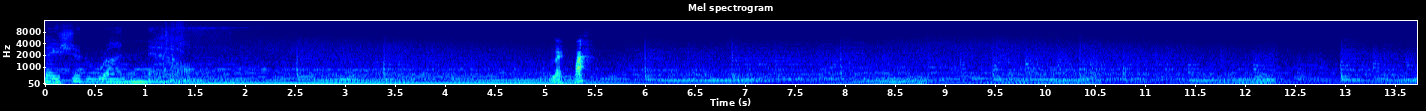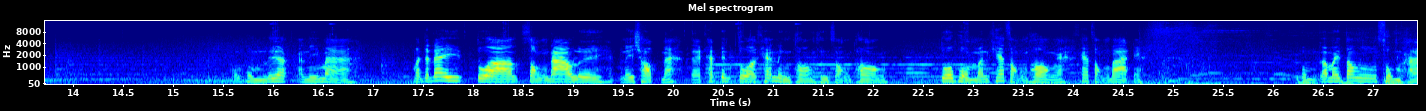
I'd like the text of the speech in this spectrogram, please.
They should run now. แหลกปะของผมเลือกอันนี้มา มันจะได้ตัวสองดาวเลยในช็อปนะ แต่แค่เป็นตัวแค่หนึ่งทองถึงสองทอง ตัวผมมันแค่สองทองไงแค่สองบาทเนี่ย ผมก็ไม่ต้องสุ่มหา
